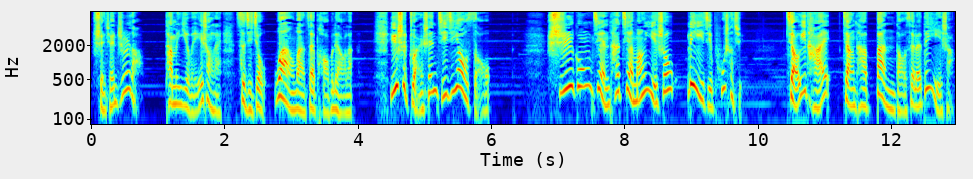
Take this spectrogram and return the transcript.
沈轩知道他们一围上来，自己就万万再跑不了了，于是转身急急要走。石公见他剑芒一收，立即扑上去，脚一抬，将他绊倒在了地上。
